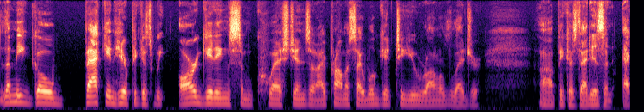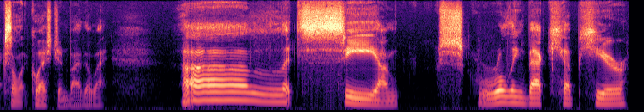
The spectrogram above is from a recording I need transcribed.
let me go back in here because we are getting some questions, and I promise I will get to you, Ronald Ledger, uh, because that is an excellent question, by the way. Uh, let's see. I'm scrolling back up here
